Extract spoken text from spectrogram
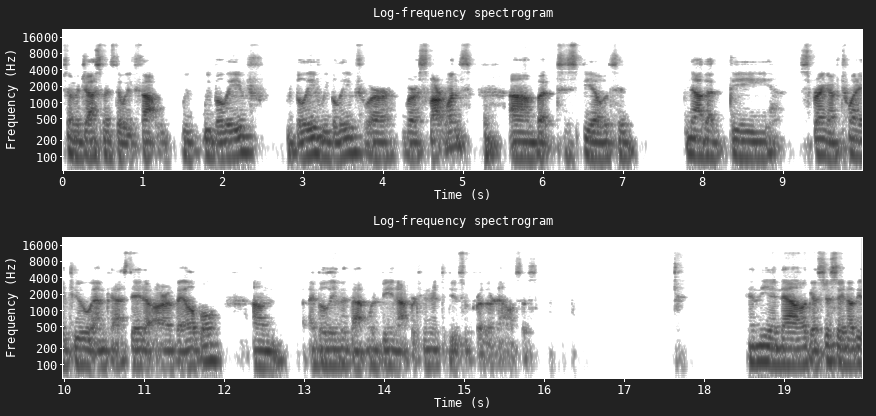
some adjustments that we thought we, we believe we believe we believed were were smart ones, um, but to be able to now that the spring of 22 MCAS data are available, um, I believe that that would be an opportunity to do some further analysis. And the analogous, just so you know, the,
